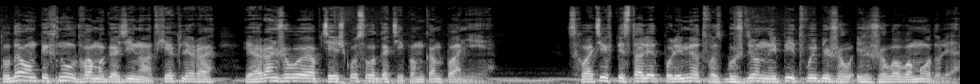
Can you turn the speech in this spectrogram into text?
Туда он пихнул два магазина от Хеклера и оранжевую аптечку с логотипом компании. Схватив пистолет-пулемет, возбужденный Пит выбежал из жилого модуля.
